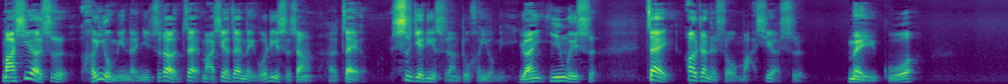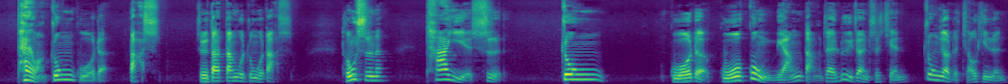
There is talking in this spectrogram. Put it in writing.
马歇尔是很有名的，你知道，在马歇尔在美国历史上和在世界历史上都很有名，原因为是在二战的时候，马歇尔是美国派往中国的大使，所以他当过中国大使，同时呢，他也是中。国的国共两党在内战之前重要的调停人，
